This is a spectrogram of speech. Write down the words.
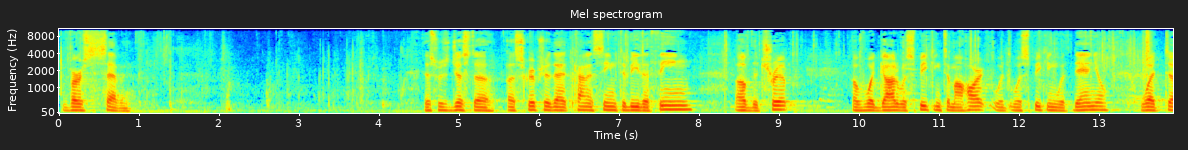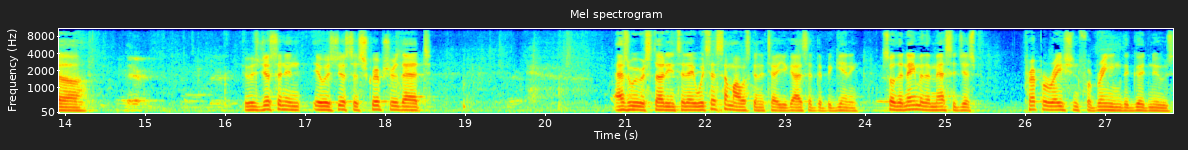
verse 7. This was just a, a scripture that kind of seemed to be the theme of the trip of what God was speaking to my heart, what was speaking with Daniel, what uh, it was just an it was just a scripture that as we were studying today, which that's something I was going to tell you guys at the beginning. So the name of the message is preparation for bringing the good news.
